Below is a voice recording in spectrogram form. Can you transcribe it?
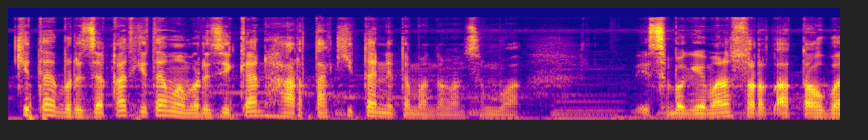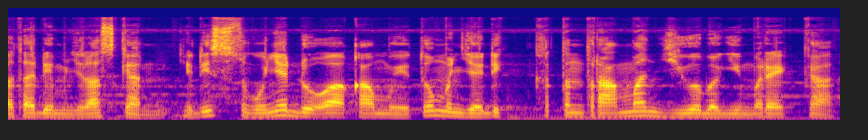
kita berzakat kita membersihkan harta kita nih teman-teman semua. Sebagaimana surat At-Taubah tadi menjelaskan. Jadi sesungguhnya doa kamu itu menjadi ketentraman jiwa bagi mereka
